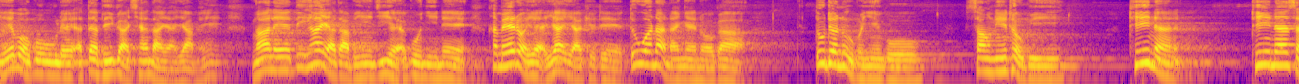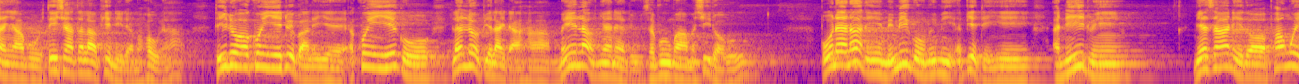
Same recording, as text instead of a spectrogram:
ရဲဘော်ကိုဦးလည်းအသက်ဘေးကချမ်းသာရရမယ်ငါလည်းတီဟရာသာဘရင်ကြီးရဲ့အကူအညီနဲ့ခမဲတော်ရဲ့အရအရာဖြစ်တဲ့တူဝနနိုင်ငံတော်ကတုဒနုဘရင်ကိုစောင်းနှင်းထုတ်ပြီးထီးနံထီးနန်းဆိုင်ရဖို့တေချာတလောက်ဖြစ်နေတယ်မဟုတ်လား ဒီလိုအခွင့်အရေးတွေ့ပါလေရဲ့အခွင့်အရေးကိုလက်လွတ်ပစ်လိုက်တာဟာမင်းလောက်ညံ့တဲ့သူစပူမှာမရှိတော့ဘူးဘုံနန္ဒသည်မိမိကိုမိမိအပြစ်တင်ရင်အနည်းတွင်မျက်စားနေသောဖောင်းဝေ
